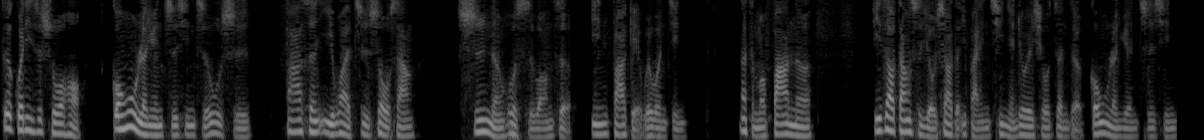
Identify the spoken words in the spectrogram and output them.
这个规定是说，哈，公务人员执行职务时发生意外致受伤、失能或死亡者，应发给慰问金。那怎么发呢？依照当时有效的一百零七年六月修正的《公务人员执行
